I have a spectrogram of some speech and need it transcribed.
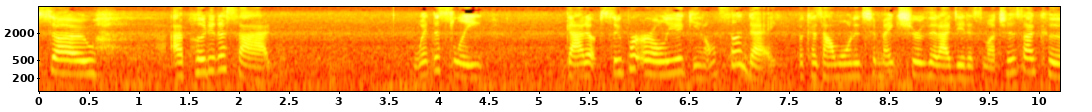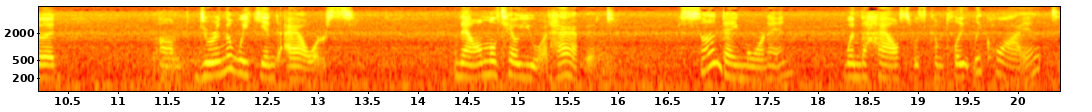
So I put it aside, went to sleep, got up super early again on Sunday because I wanted to make sure that I did as much as I could um, during the weekend hours. Now I'm going to tell you what happened. Sunday morning, when the house was completely quiet,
